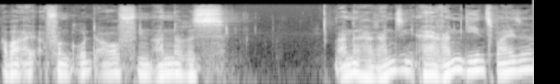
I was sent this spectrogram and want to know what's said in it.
aber von Grund auf ein anderes, eine andere Herangehensweise.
